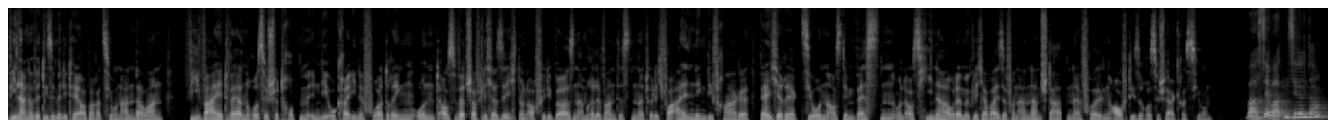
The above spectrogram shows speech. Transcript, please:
wie lange wird diese Militäroperation andauern? Wie weit werden russische Truppen in die Ukraine vordringen? Und aus wirtschaftlicher Sicht und auch für die Börsen am relevantesten natürlich vor allen Dingen die Frage, welche Reaktionen aus dem Westen und aus China oder möglicherweise von anderen Staaten erfolgen auf diese russische Aggression. Was erwarten Sie denn da?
